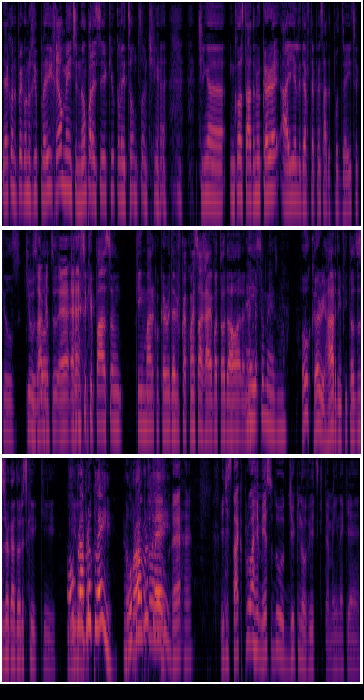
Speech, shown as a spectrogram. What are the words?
E aí quando pegou no replay, realmente não parecia que o Clay Thompson tinha, tinha encostado no Curry. Aí ele deve ter pensado, putz, é isso que os, Que os do- árbitros. É, é é. isso que passam. Quem marca o Curry deve ficar com essa raiva toda hora, né? É isso mesmo. Ou Curry, Harden, enfim, todos os jogadores que. que Ou o próprio Clay. O Ou o próprio próprio Clay. Clay. É, é. E destaque pro arremesso do Dirk Nowitzki também, né? Que é.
